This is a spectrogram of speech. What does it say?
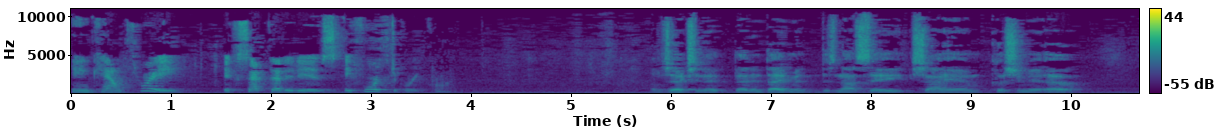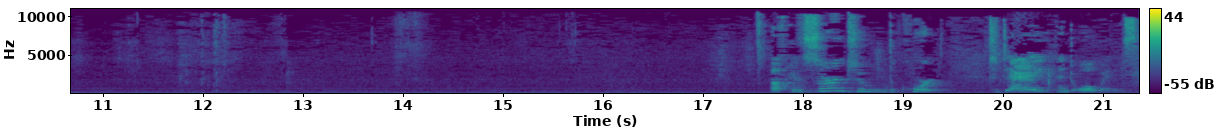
in count three, except that it is a fourth degree crime. Objection. That, that indictment does not say Cheyenne Kushimir L. Oh. of concern to the court today and always,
